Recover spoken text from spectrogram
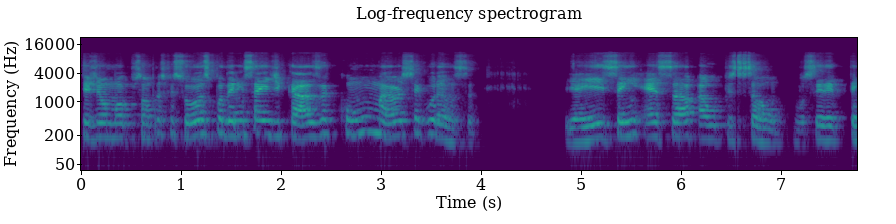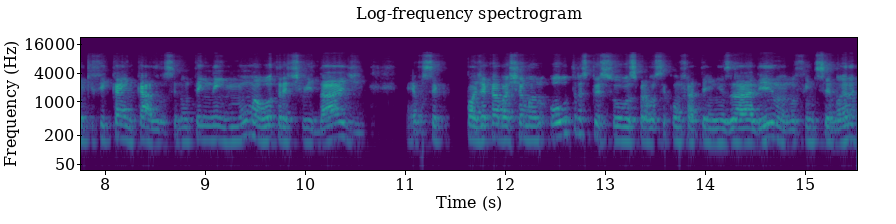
seja uma opção para as pessoas poderem sair de casa com maior segurança. E aí, sem essa opção, você tem que ficar em casa, você não tem nenhuma outra atividade, é, você pode acabar chamando outras pessoas para você confraternizar ali no, no, fim de semana,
